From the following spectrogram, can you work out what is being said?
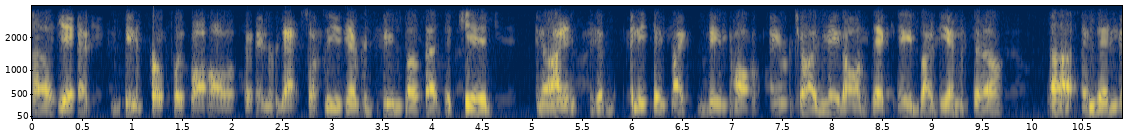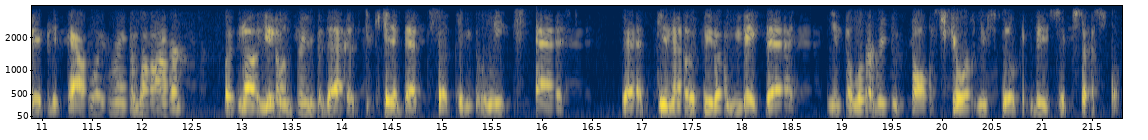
uh, yeah, being a Pro Football Hall of Famer, that's something you never dreamed of as a kid. You know, I didn't think of anything like being Hall of Famer until I made All Decade by the NFL, uh, and then maybe the Cowboy Ring of Honor. But no, you don't dream of that as a kid. That's such an elite status that you know if you don't make that, you know wherever you fall short, you still can be successful.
